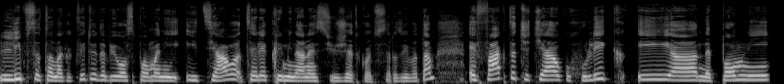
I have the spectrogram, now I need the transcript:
липсата на каквито и да било спомени и цяла, целият криминален сюжет, който се развива там, е факта, че тя е алкохолик и а, не помни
